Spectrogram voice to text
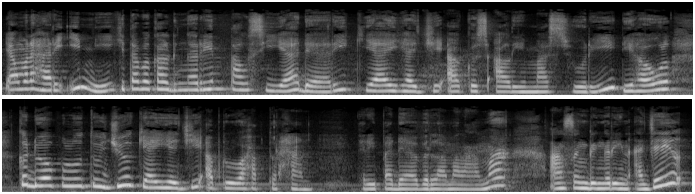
Yang mana hari ini kita bakal dengerin tausiah dari Kiai Haji Agus Ali Masuri Di haul ke-27 Kiai Haji Abdul Wahab Turham. Daripada berlama-lama langsung dengerin aja yuk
